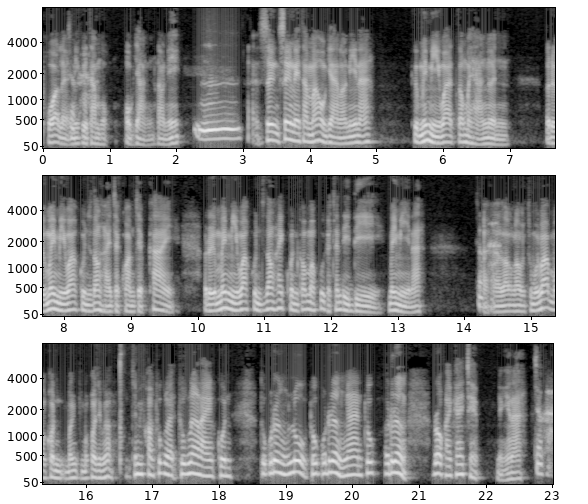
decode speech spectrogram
พวเลยนี่คือทำหกหกอย่างเหล่านี้ อืซึ่งซึ่งในธรรมะหกอย่างเหล่านี้นะ คือไม่มีว่าต้องไปหาเงิน หรือไม่มีว่าคุณจะต้องหายจากความเจ็บไข้ หรือไม่มีว่าคุณจะต้องให้คนเขามาพูดกับฉันดีๆ ไม่มีนะ เราเราสมมติว่าบางคนบางบางคนจะว่าจะมีความทุกข์เลยทุกเรื่องอะไรคุณทุกเรื่องลูกทุกเรื่องงานทุกเรื่องโรคภัยไข้เจ็บอย่างเงี้ยนะเจ้าค่ะ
